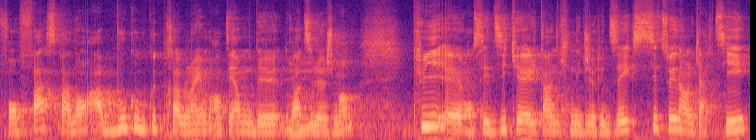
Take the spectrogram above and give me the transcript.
font face pardon, à beaucoup, beaucoup de problèmes en termes de droit du mhm. logement. Puis, euh, on s'est dit qu'étant une clinique juridique située dans le quartier,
